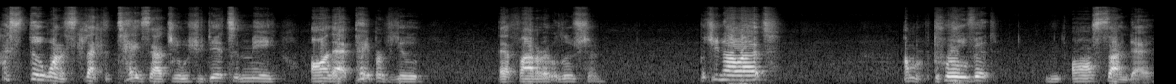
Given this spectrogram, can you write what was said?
I still want to slap the taste out you, what you did to me on that pay-per-view at Final Resolution. But you know what? I'm going to prove it on Sunday.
